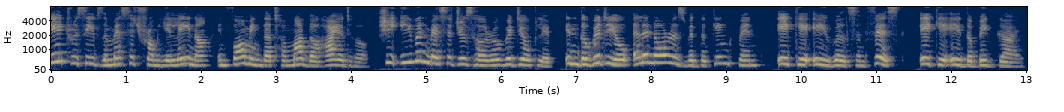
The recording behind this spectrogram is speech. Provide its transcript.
Kate receives a message from Yelena informing that her mother hired her. She even messages her a video clip. In the video, Eleanor is with the kingpin, aka Wilson Fisk, aka the big guy.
